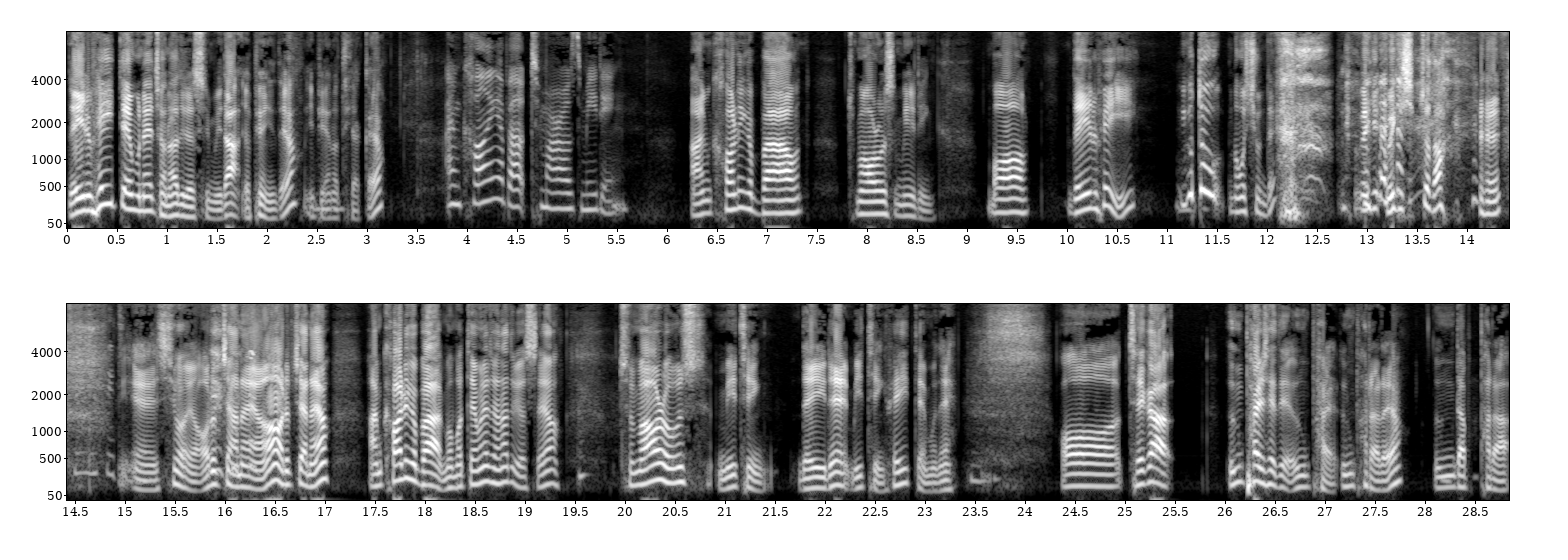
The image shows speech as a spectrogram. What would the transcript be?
내일 회의 때문에 전화드렸습니다. 이 표현인데요. 이 표현 어떻게 할까요? I'm calling about tomorrow's meeting. I'm calling about tomorrow's meeting. 뭐 내일 회의. 이것도 너무 쉬운데? 왜 이렇게, 왜 이렇게 쉽죠, 다? 예, 쉬워요. 어렵지 않아요. 어렵지 않아요. I'm calling about 뭐뭐 때문에 전화드렸어요. Tomorrow's meeting. 내일의 미팅 회의 때문에. 어, 제가 응팔 세대 응팔. 응팔 알아요? 응답하라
